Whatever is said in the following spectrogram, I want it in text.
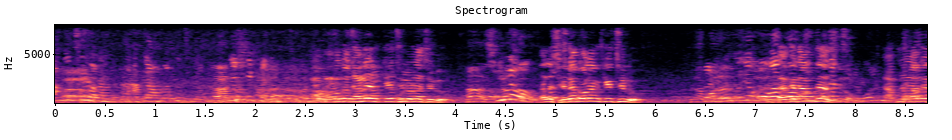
আগে ছিল না আগে আমরা তো ছিলাম। বেশি খাই আপনারা তো জানেন কে ছিল না ছিল। ছিল। তাহলে সেটা বলেন কে ছিল? তাকে ডাক দেন। আপনার আগে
